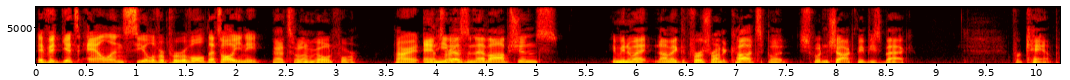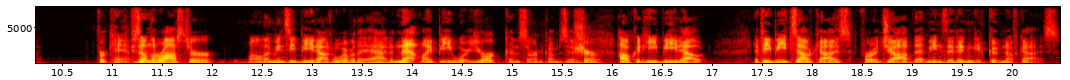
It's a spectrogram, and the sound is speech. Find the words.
If it gets Allen's seal of approval, that's all you need. That's what I'm going for. All right, And he right. doesn't have options. I mean, he might not make the first round of cuts, but it just wouldn't shock me if he's back for camp. for camp. If he's on the roster, well, that means he beat out whoever they had, and that might be where your concern comes in. Sure. How could he beat out? If he beats out guys for a job, that means they didn't get good enough guys.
